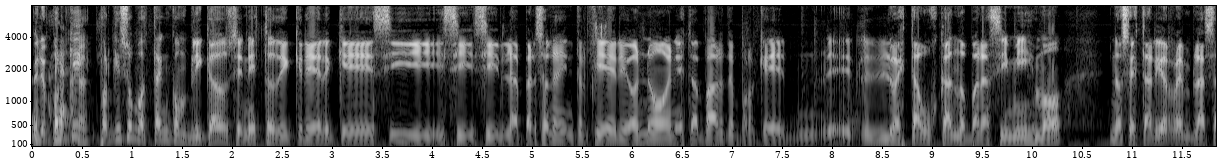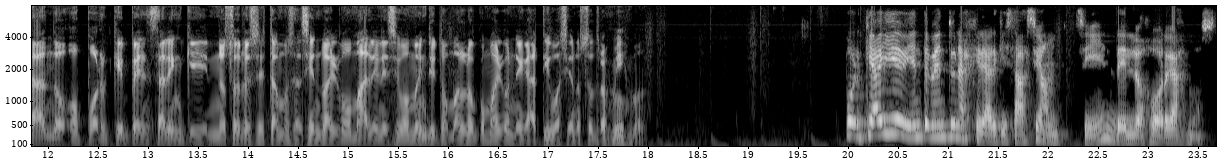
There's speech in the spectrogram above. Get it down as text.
Pero ¿por qué, ¿por qué, somos tan complicados en esto de creer que si, si, si la persona interfiere o no en esta parte porque eh, lo está buscando para sí mismo, nos estaría reemplazando o por qué pensar en que nosotros estamos haciendo algo mal en ese momento y tomarlo como algo negativo hacia nosotros mismos? Porque hay evidentemente una jerarquización ¿sí? de los orgasmos.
